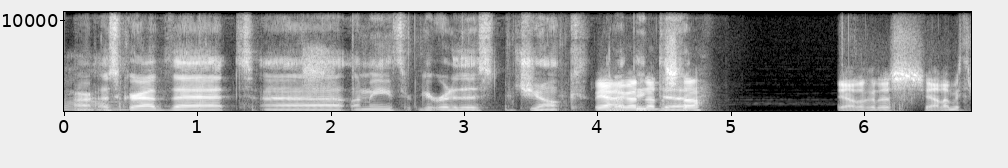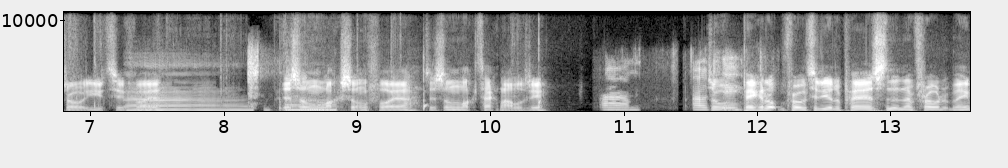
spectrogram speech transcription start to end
All right, let's grab that. Uh, let me th- get rid of this junk. Yeah, I got picked another up. star. Yeah, look at this. Yeah, let me throw it you two for you. Uh, This unlock something for you. This unlock technology. Um. So pick it up, throw it to the other person, and then throw it at me.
